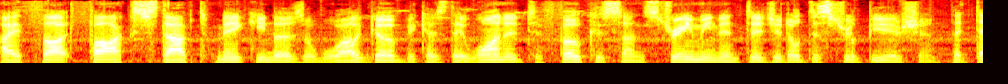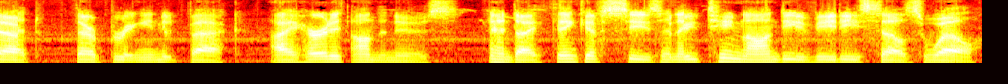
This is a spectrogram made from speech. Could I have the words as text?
I thought Fox stopped making those a while ago because they wanted to focus on streaming and digital distribution. But Dad, they're bringing it back. I heard it on the news. And I think if season 18 on DVD sells well,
